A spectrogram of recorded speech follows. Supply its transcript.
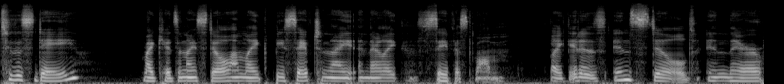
To this day, my kids and I still, I'm like, be safe tonight. And they're like, safest mom. Like it is instilled in their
